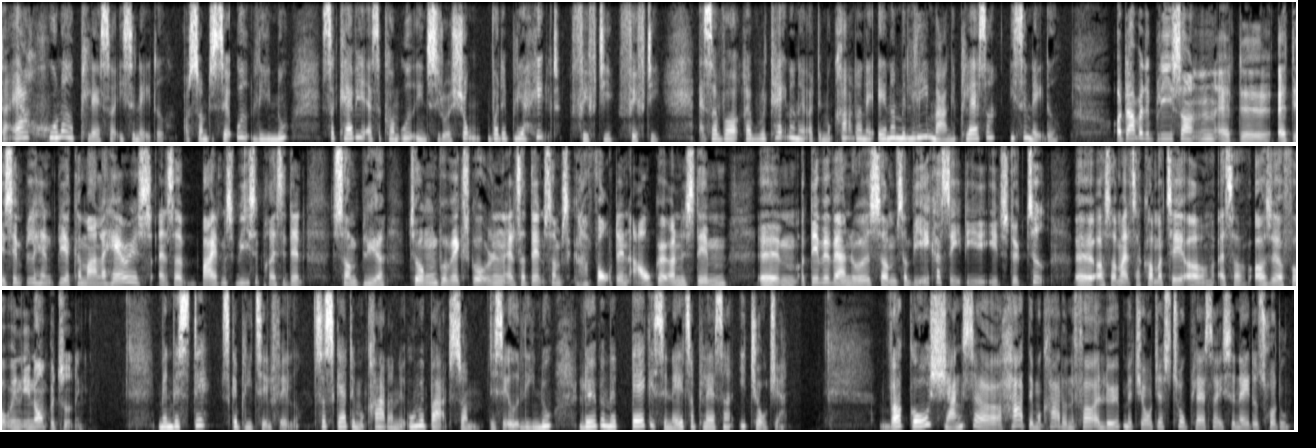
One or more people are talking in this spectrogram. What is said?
Der er 100 pladser i senatet, og som det ser ud lige nu, så kan vi altså komme ud i en situation, hvor det bliver helt 50-50. Altså hvor republikanerne og demokraterne ender med lige mange pladser i senatet. Og der vil det blive sådan, at, øh, at det simpelthen bliver Kamala Harris, altså Bidens vicepræsident, som bliver tungen på vægtskålen, altså den, som får den afgørende stemme. Øhm, og det vil være noget, som, som vi ikke har set i, i et stykke tid, øh, og som altså kommer til at, altså også at få en enorm betydning. Men hvis det skal blive tilfældet, så skal demokraterne umiddelbart, som det ser ud lige nu, løbe med begge senatorpladser i Georgia. Hvor gode chancer har demokraterne for at løbe med Georgias to pladser i senatet, tror du?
